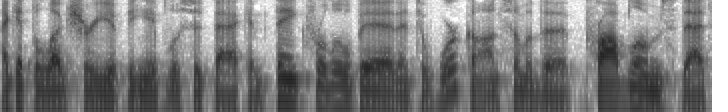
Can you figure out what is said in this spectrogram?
I get the luxury of being able to sit back and think for a little bit and to work on some of the problems that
